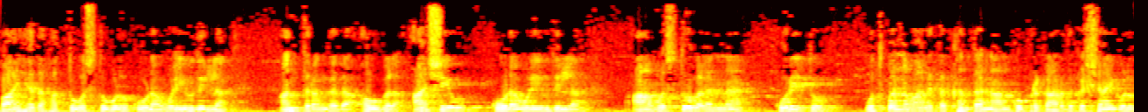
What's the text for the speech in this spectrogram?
ಬಾಹ್ಯದ ಹತ್ತು ವಸ್ತುಗಳು ಕೂಡ ಉಳಿಯುವುದಿಲ್ಲ, ಅಂತರಂಗದ ಅವುಗಳ ಆಶೆಯೂ ಕೂಡ ಉಳಿಯುವುದಿಲ್ಲ. ಆ ವಸ್ತುಗಳನ್ನ ಕುರಿತು ಉತ್ಪನ್ನವಾಗತಕ್ಕಂಥ ನಾಲ್ಕು ಪ್ರಕಾರದ ಕಷಾಯಗಳು,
